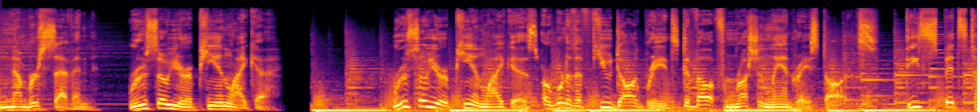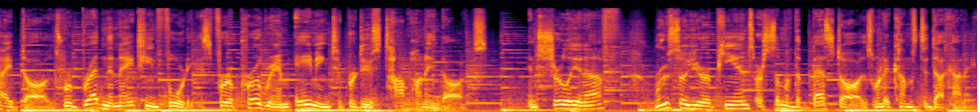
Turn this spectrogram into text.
Number 7. Russo-European Laika Russo-European Laikas are one of the few dog breeds developed from Russian landrace dogs. These Spitz-type dogs were bred in the 1940s for a program aiming to produce top hunting dogs. And surely enough, Russo-Europeans are some of the best dogs when it comes to duck hunting.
